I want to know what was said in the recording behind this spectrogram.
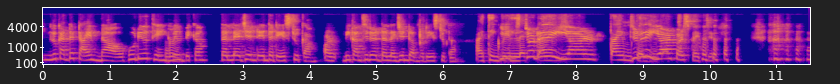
look at the time now, who do you think Mm. will become the legend in the days to come, or be considered the legend of the days to come? I think we'll It's let totally time, your time totally your that. perspective.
